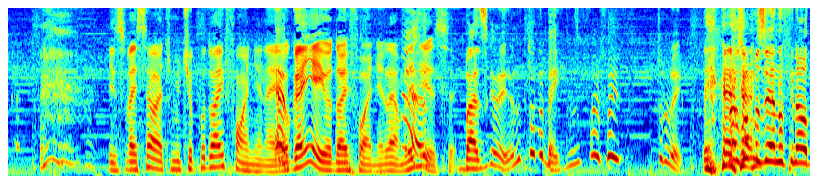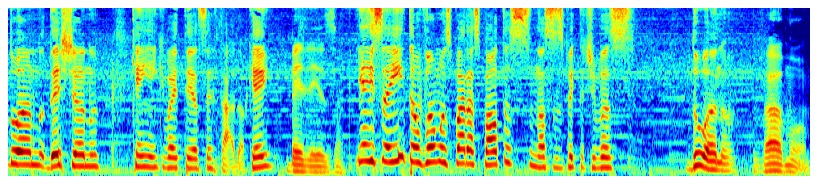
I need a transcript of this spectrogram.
Isso vai ser ótimo, tipo do iPhone, né? É. Eu ganhei o do iPhone, lembra é, disso? Basicamente, tudo bem. Foi, foi tudo bem. Nós vamos ver no final do ano, deste ano, quem é que vai ter acertado, ok? Beleza. E é isso aí, então vamos para as pautas, nossas expectativas do ano. Vamos.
